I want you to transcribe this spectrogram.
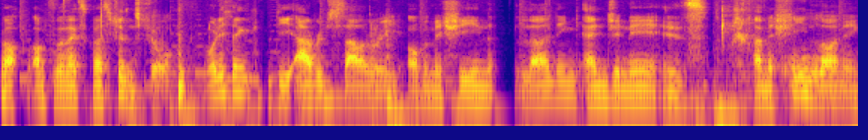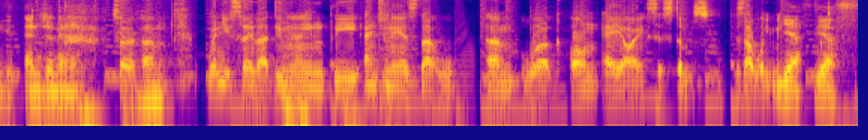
Well, on to the next question. sure. What do you think the average salary of a machine learning engineer is? A machine Ooh. learning engineer. So, um, when you say that, do you mean the engineers that um, work on AI systems? Is that what you mean? Yes, yes.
